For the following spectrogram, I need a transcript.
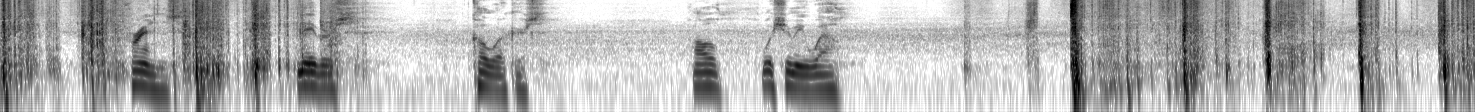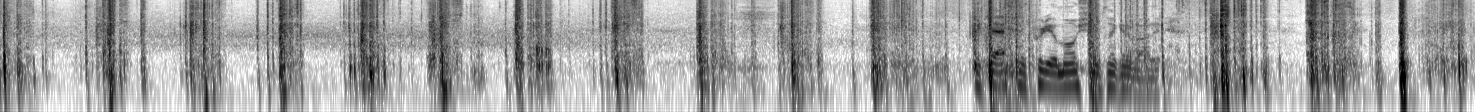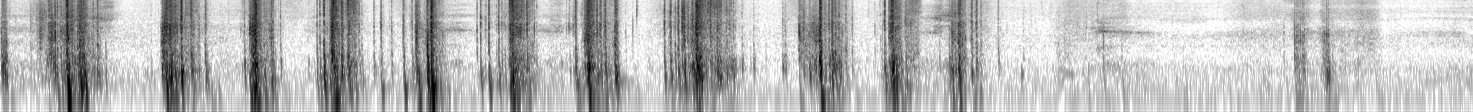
friends, neighbors, co-workers, all wishing me well. It's actually pretty emotional thinking about it.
